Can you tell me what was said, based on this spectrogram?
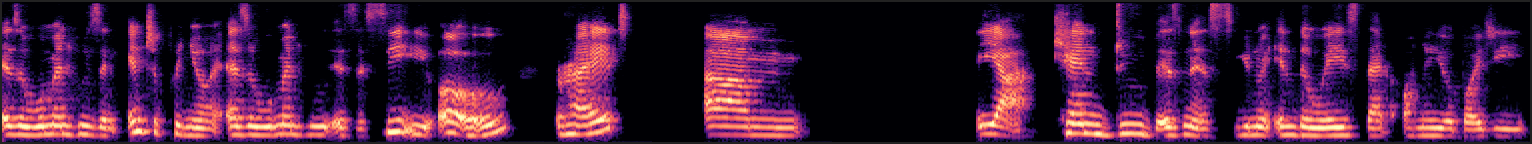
as a woman who's an entrepreneur, as a woman who is a CEO, right? Um, yeah, can do business, you know, in the ways that honor your body,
